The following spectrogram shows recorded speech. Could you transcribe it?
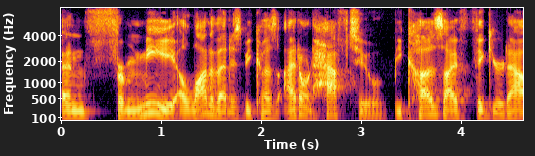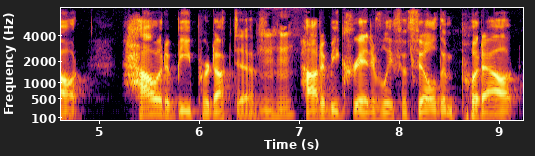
And for me a lot of that is because i don't have to. Because i've figured out how to be productive, mm-hmm. how to be creatively fulfilled, and put out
